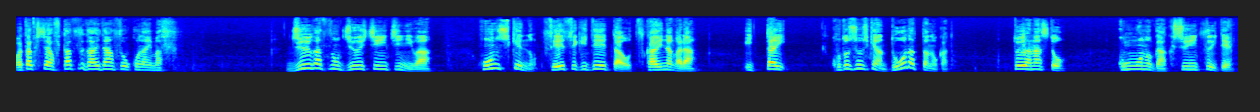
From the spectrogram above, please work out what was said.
私は2つガイダンスを行います。10月の17日には本試験の成績データを使いながら一体今年の試験はどうだったのかとという話と今後の学習について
